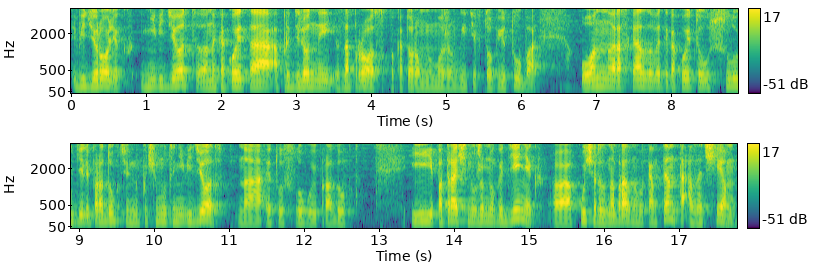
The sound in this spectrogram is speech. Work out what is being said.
Видеоролик не ведет на какой-то определенный запрос, по которому мы можем выйти в топ Ютуба. Он рассказывает о какой-то услуге или продукте, но почему-то не ведет на эту услугу и продукт и потрачено уже много денег, э, куча разнообразного контента, а зачем?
